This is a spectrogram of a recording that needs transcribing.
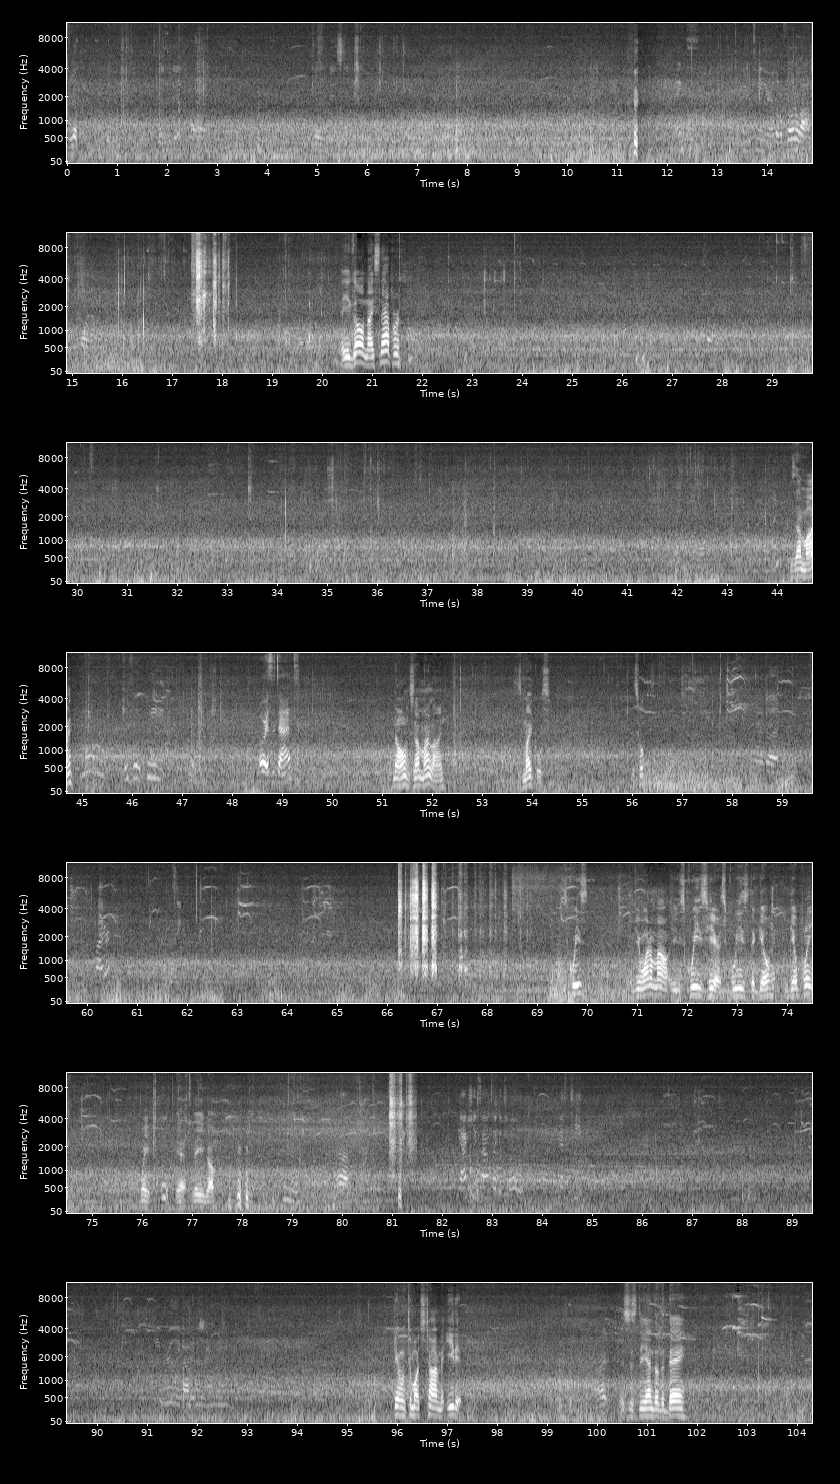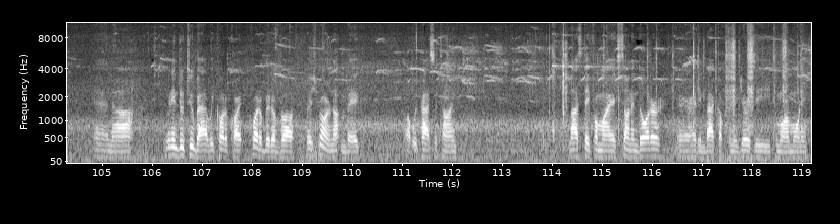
Hurry up. Stand there. Uh, carry this thing. Thanks. In between your little photo op going on. There you go, nice snapper. Is that mine? Is it. Or is it Dad's? No, it's not my line. This is Michael's. Let's see. Squeeze. If you want them out, you squeeze here. Squeeze the gill gill plate. Wait. Yeah, there you go. He actually sounds like a toad. He has teeth. He really got it in. Give them too much time to eat it. This is the end of the day. And uh, we didn't do too bad. We caught a quite quite a bit of uh, fish, probably nothing big. But we pass the time. Last day for my son and daughter. They're heading back up to New Jersey tomorrow morning.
